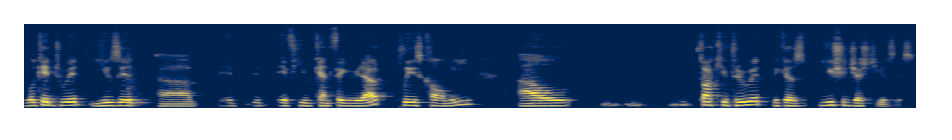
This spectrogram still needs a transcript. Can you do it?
look into it use it. Uh, if, if you can figure it out please call me. I'll talk you through it because you should just use this.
